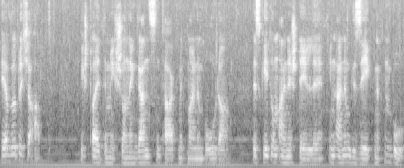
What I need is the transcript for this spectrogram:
Ehrwürdiger Abt, ich streite mich schon den ganzen Tag mit meinem Bruder, es geht um eine Stelle in einem gesegneten Buch.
